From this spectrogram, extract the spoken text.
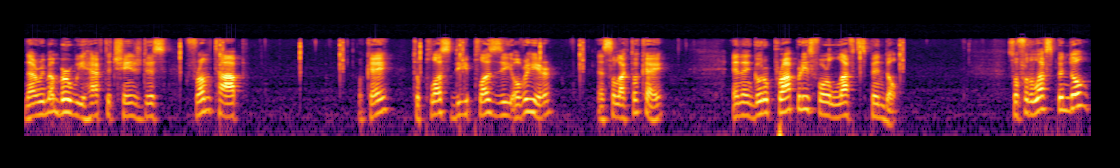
Now remember, we have to change this from top, okay, to plus D plus Z over here and select OK. And then go to properties for left spindle. So for the left spindle,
